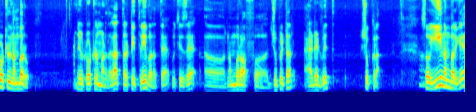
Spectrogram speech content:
ಟೋಟಲ್ ನಂಬರು ನೀವು ಟೋಟಲ್ ಮಾಡಿದಾಗ ತರ್ಟಿ ತ್ರೀ ಬರುತ್ತೆ which is a number of Jupiter added with Shukra. So ಈ ನಂಬರ್ಗೆ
